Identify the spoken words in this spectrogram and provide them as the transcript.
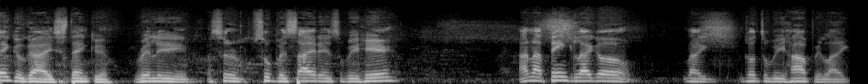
Thank you, guys. Thank you. Really, super, super excited to be here. And I think like uh, like got to be happy. Like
